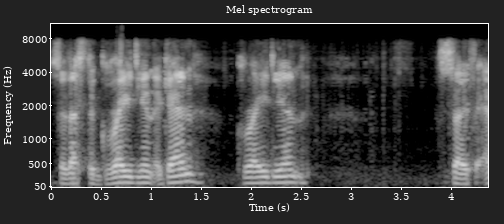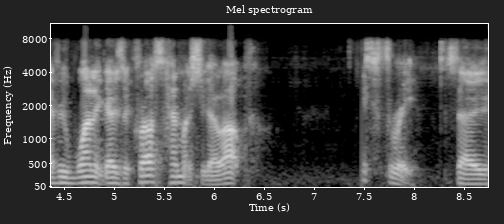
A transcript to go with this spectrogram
So that's the gradient again. Gradient. So for every one it goes across, how much to go up? It's 3. So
